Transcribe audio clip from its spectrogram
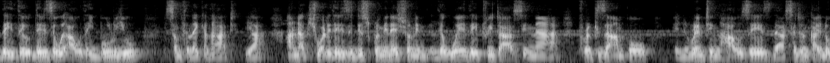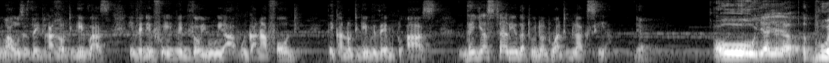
They, they, there is a way how they bully you, something like that. Yeah. And actually, there is a discrimination in the way they treat us. In, uh, for example, in renting houses, there are certain kind of houses they cannot give us, even if even though we have, we can afford, they cannot give them to us. They just tell you that we don't want blacks here. Yeah. Oo yeah, ya ya bu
